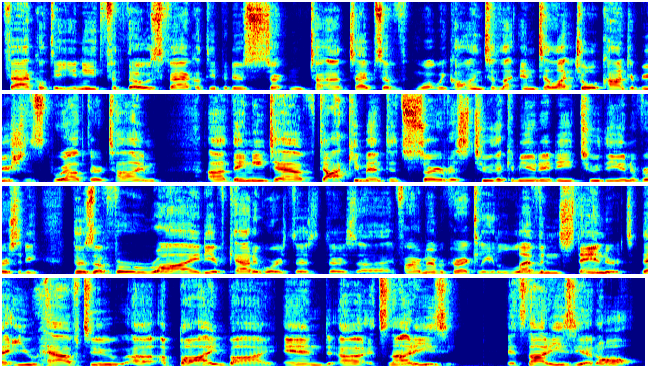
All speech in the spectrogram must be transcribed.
faculty. You need for those faculty produce certain t- uh, types of what we call intellectual contributions throughout their time uh, they need to have documented service to the community, to the university. There's a variety of categories. There's, there's uh, if I remember correctly, 11 standards that you have to uh, abide by, and uh, it's not easy. It's not easy at all.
